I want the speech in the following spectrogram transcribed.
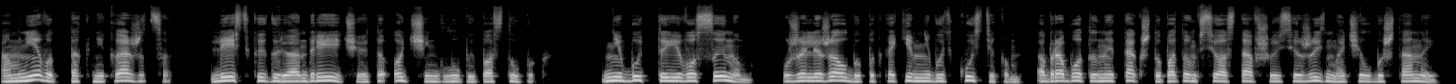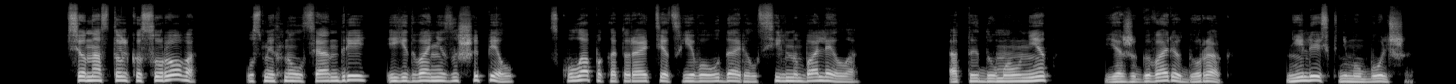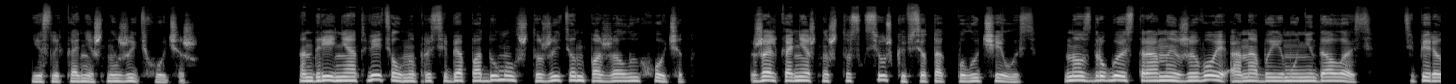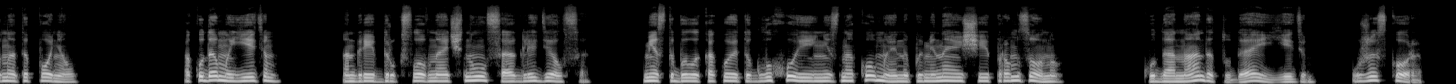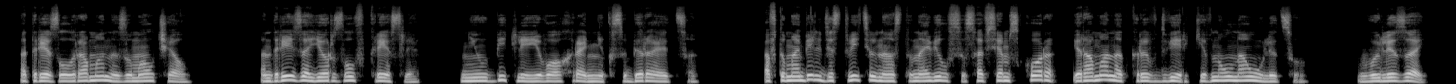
А мне вот так не кажется. Лезть к Игорю Андреевичу — это очень глупый поступок. Не будь ты его сыном, уже лежал бы под каким-нибудь кустиком, обработанный так, что потом всю оставшуюся жизнь мочил бы штаны. Все настолько сурово? усмехнулся Андрей и едва не зашипел. Скула, по которой отец его ударил, сильно болела. «А ты думал, нет? Я же говорю, дурак. Не лезь к нему больше, если, конечно, жить хочешь». Андрей не ответил, но про себя подумал, что жить он, пожалуй, хочет. Жаль, конечно, что с Ксюшкой все так получилось. Но, с другой стороны, живой она бы ему не далась. Теперь он это понял. «А куда мы едем?» Андрей вдруг словно очнулся, огляделся. Место было какое-то глухое и незнакомое, напоминающее промзону. «Куда надо, туда и едем. Уже скоро», — отрезал Роман и замолчал. Андрей заерзал в кресле. Не убить ли его охранник собирается? Автомобиль действительно остановился совсем скоро, и Роман, открыв дверь, кивнул на улицу. «Вылезай».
